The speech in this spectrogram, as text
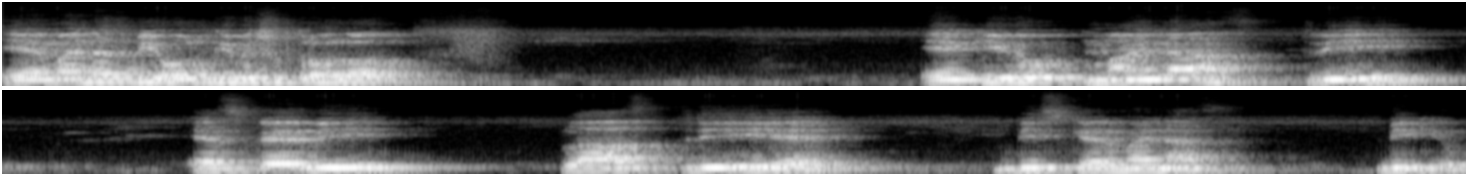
A minus B whole কিউবের সূত্র হলো A cube minus three A square B plus three A B square minus B cube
